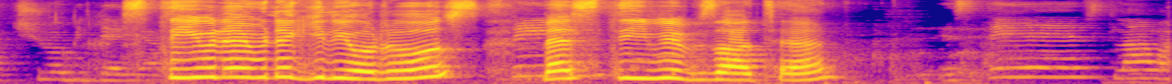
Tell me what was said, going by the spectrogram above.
Kaçıyor bir de ya. Steve'in evine giriyoruz. Ben Steve'im zaten. Steve, Slava.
